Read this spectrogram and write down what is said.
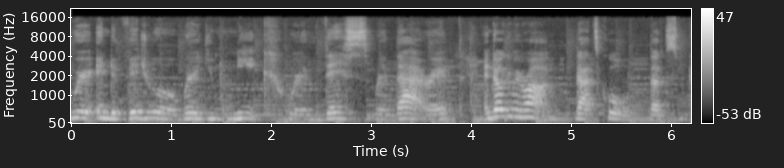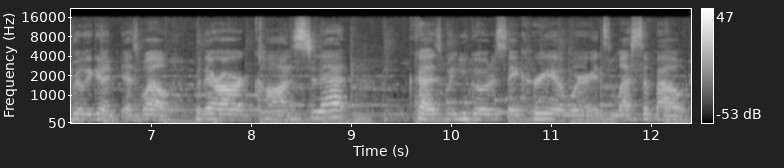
we're individual, we're unique, we're this, we're that, right? And don't get me wrong, that's cool. That's really good as well. But there are cons to that because when you go to say Korea where it's less about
